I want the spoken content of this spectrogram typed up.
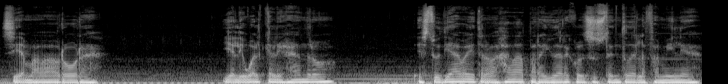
se llamaba Aurora, y al igual que Alejandro, estudiaba y trabajaba para ayudar con el sustento de la familia.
